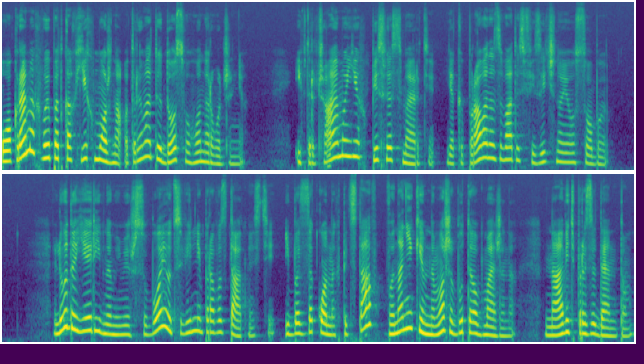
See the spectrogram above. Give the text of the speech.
У окремих випадках їх можна отримати до свого народження, і втрачаємо їх після смерті, як і право називатись фізичною особою. Люди є рівними між собою у цивільній правоздатності, і без законних підстав вона ніким не може бути обмежена, навіть президентом.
